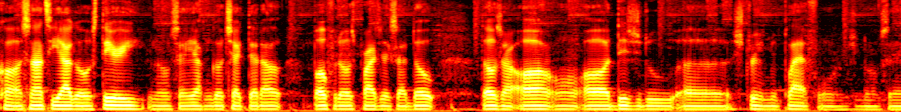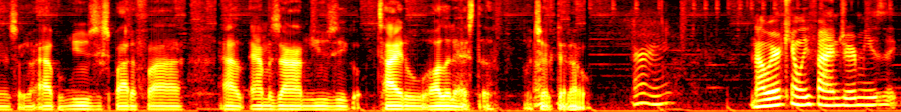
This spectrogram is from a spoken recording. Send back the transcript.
called Santiago's Theory. You know what I'm saying? Y'all can go check that out. Both of those projects are dope. Those are all on all digital uh, streaming platforms. You know what I'm saying? So your Apple Music, Spotify, Amazon Music, Tidal, all of that stuff. Go check that out. All right. Now, where can we find your music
